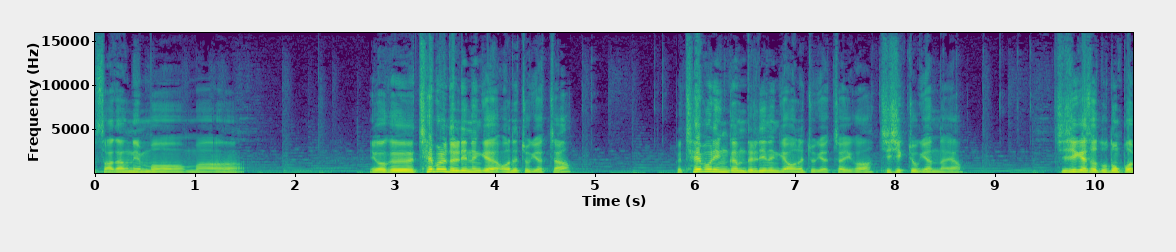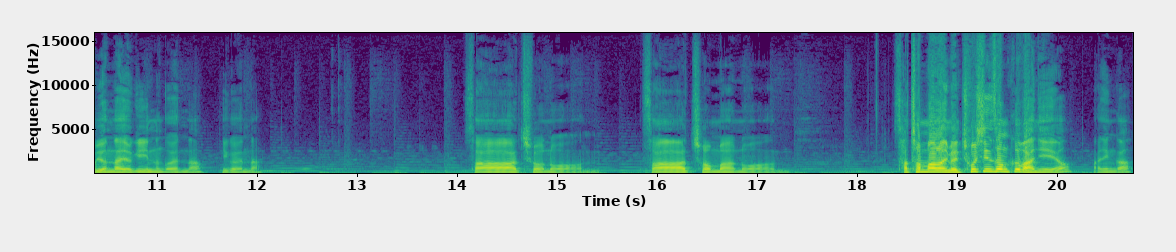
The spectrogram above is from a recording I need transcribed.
사장님 뭐, 뭐, 이거 그 체불 늘리는 게 어느 쪽이었죠? 그 체불 임금 늘리는 게 어느 쪽이었죠? 이거 지식 쪽이었나요? 지식에서 노동법이었나? 여기 있는 거였나? 이거였나? 4천원 4천만원 4천만원이면 초신성급 아니에요? 아닌가?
